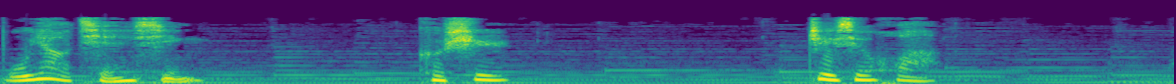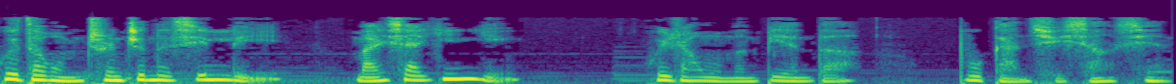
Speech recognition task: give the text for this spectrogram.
不要前行。可是，这些话会在我们纯真的心里埋下阴影，会让我们变得不敢去相信。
